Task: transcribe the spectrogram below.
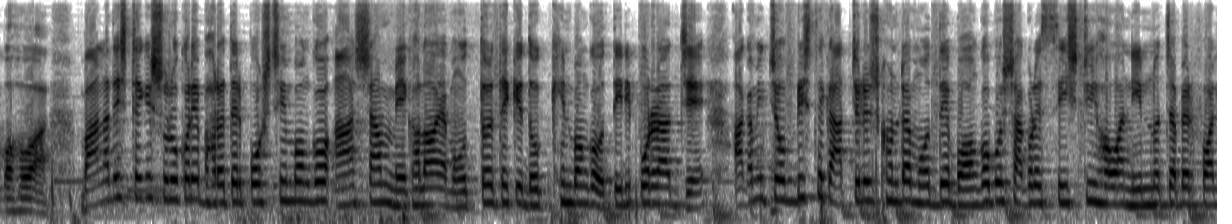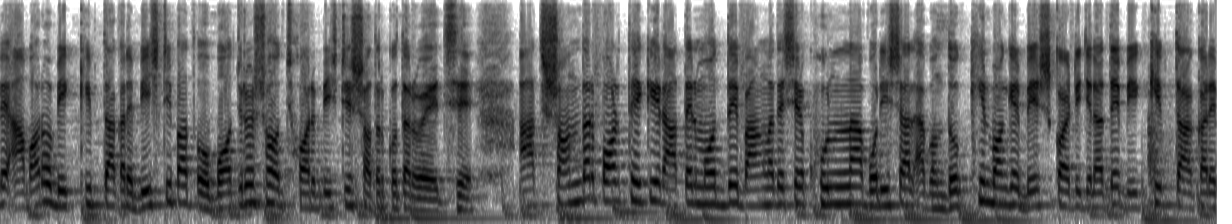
আবহাওয়া? বাংলাদেশ থেকে শুরু করে ভারতের পশ্চিমবঙ্গ, আসাম, মেঘালয় এবং উত্তর থেকে দক্ষিণবঙ্গ ত্রিপুরা রাজ্যে আগামী চব্বিশ থেকে আটচল্লিশ ঘণ্টার মধ্যে বঙ্গোপসাগরে সৃষ্টি হওয়া নিম্নচাপের ফলে আবারও বিক্ষিপ্ত আকারে বৃষ্টিপাত ও বজ্রসহ ঝড় বৃষ্টির সতর্কতা রয়েছে। আজ সন্ধ্যার পর থেকে রাতের মধ্যে বাংলাদেশের খুলনা, বরিশাল এবং দক্ষিণবঙ্গের বেশ কয়েকটি জেলাতে বিক্ষিপ্ত আকারে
